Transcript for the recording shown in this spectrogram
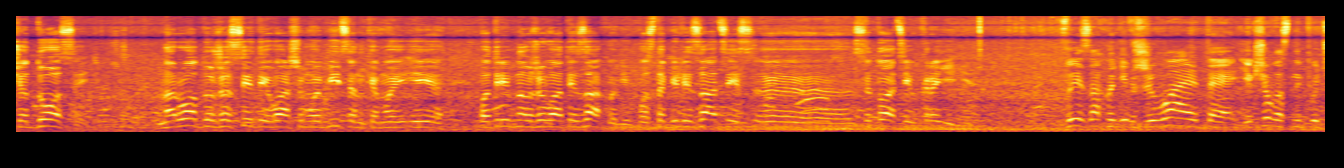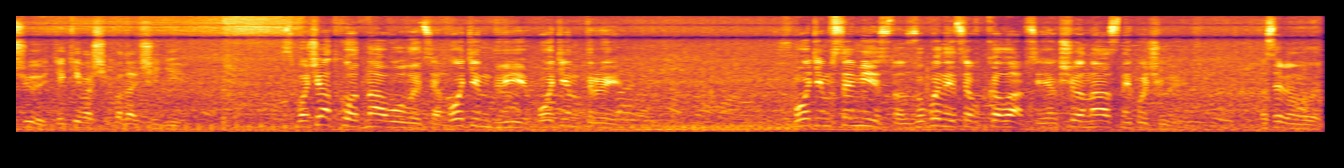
що досить. Народ дуже ситий вашими обіцянками і потрібно вживати заходів по стабілізації е, ситуації в країні. Ви заходів вживаєте, якщо вас не почують, які ваші подальші дії? Спочатку одна вулиця, потім дві, потім три. Потім все місто зупиниться в колапсі, якщо нас не почують. Спасибі, Володь.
